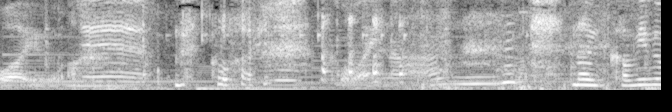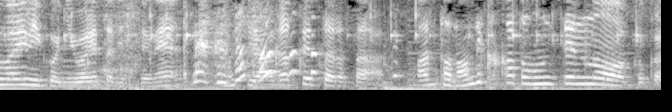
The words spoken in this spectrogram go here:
怖いわ。ねえ。怖い。怖いな。なんか上沼恵美子に言われたりしてね。もし上がってったらさ「あんたなんでかかと踏んでんの?」とか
